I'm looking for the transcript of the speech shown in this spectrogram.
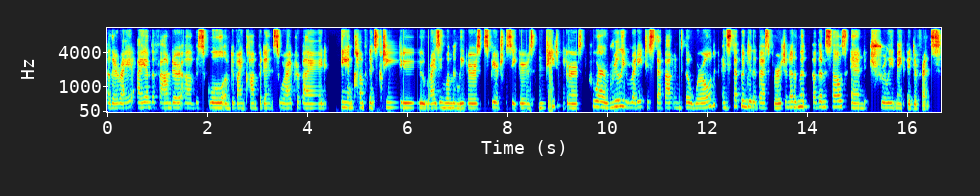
other, right? I am the founder of the School of Divine Confidence, where I provide and confidence coaching to rising women leaders, spiritual seekers, and change makers who are really ready to step out into the world and step into the best version of, them, of themselves and truly make a difference.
